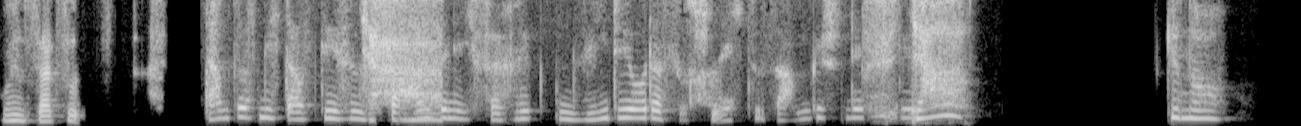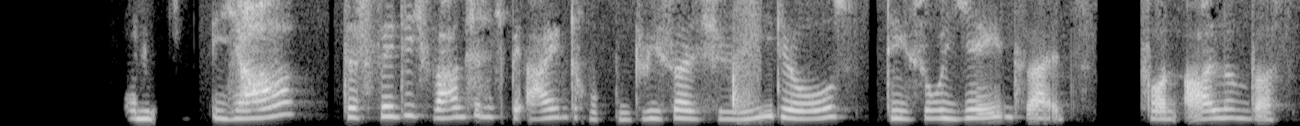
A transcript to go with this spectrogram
Wo ich sage so. Stammt das nicht aus diesem ja. wahnsinnig verrückten Video, das so schlecht zusammengeschnitten ist? Ja, genau. Und ja, das finde ich wahnsinnig beeindruckend, wie solche Videos, die so jenseits von allem, was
